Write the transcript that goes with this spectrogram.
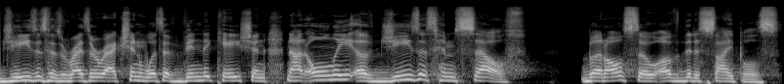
Jesus' resurrection was a vindication not only of Jesus himself, but also of the disciples.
